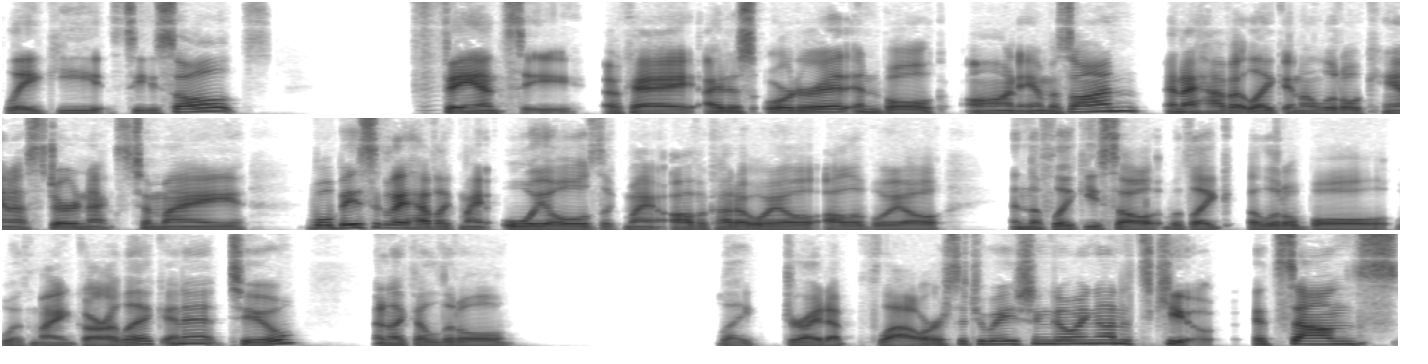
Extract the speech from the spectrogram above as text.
flaky sea salt fancy. Okay. I just order it in bulk on Amazon and I have it like in a little canister next to my, well, basically, I have like my oils, like my avocado oil, olive oil, and the flaky salt with like a little bowl with my garlic in it too. And like a little like dried up flour situation going on. It's cute. It sounds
